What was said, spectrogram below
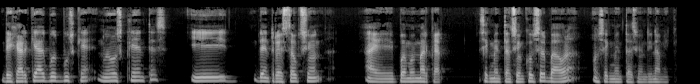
dejar que AdWords busque nuevos clientes y dentro de esta opción podemos marcar segmentación conservadora o segmentación dinámica.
